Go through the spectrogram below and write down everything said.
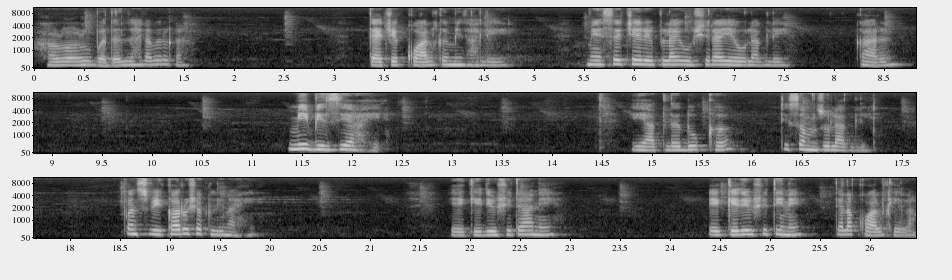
हळूहळू बदल झाला बरं का. त्याचे कॉल कमी झाले. मेसेजचे रिप्लाय उशिरा येऊ लागले. कारण मी बिझी आहे. यातलं दुःख ती समजू लागली. पण स्वीकारू शकली नाही. एके दिवशी त्याने एके दिवशी तिने त्याला कॉल केला.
